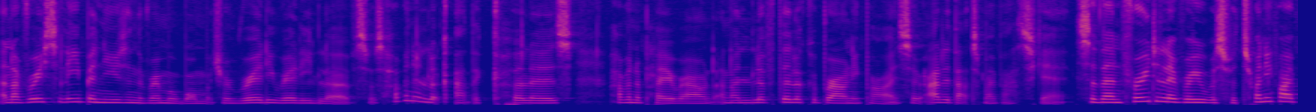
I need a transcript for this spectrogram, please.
And I've recently been using the Rimmel one, which I really, really love. So I was having a look at the colours, having a play around, and I love the look of brownie pie, so added that to my basket. So then free delivery was for £25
